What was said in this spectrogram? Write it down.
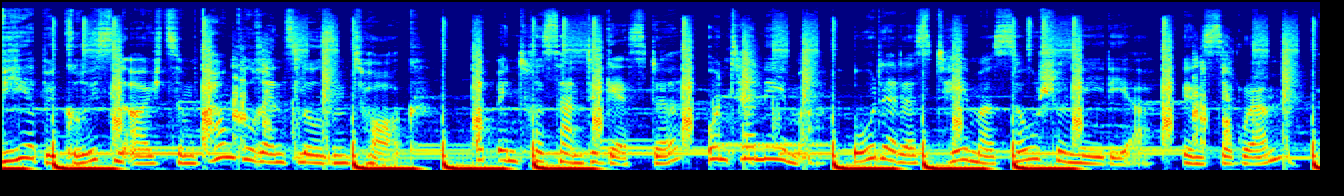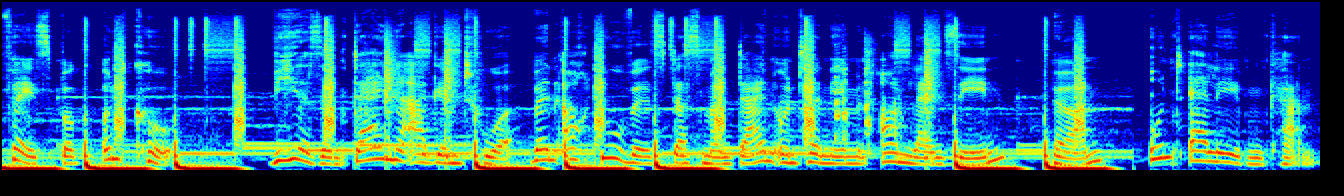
Wir begrüßen euch zum konkurrenzlosen Talk. Ob interessante Gäste, Unternehmer oder das Thema Social Media, Instagram, Facebook und Co. Wir sind deine Agentur, wenn auch du willst, dass man dein Unternehmen online sehen, hören und erleben kann.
